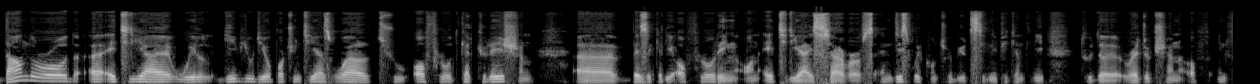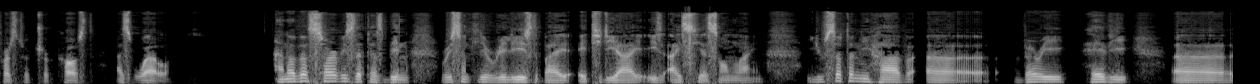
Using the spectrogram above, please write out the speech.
down the road, uh, ATDI will give you the opportunity as well to offload calculation, uh, basically offloading on ATDI servers, and this will contribute significantly to the reduction of infrastructure cost as well. Another service that has been recently released by ATDI is ICS Online. You certainly have a very heavy uh,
